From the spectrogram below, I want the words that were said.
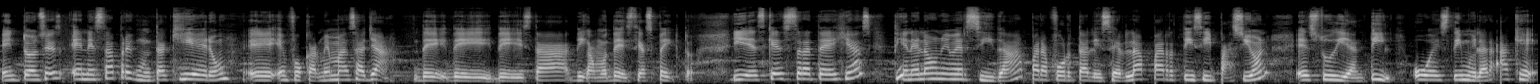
Entonces, en esta pregunta quiero eh, enfocarme más allá de, de, esta, digamos, de este aspecto. Y es qué estrategias tiene la universidad para fortalecer la participación estudiantil o estimular a que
